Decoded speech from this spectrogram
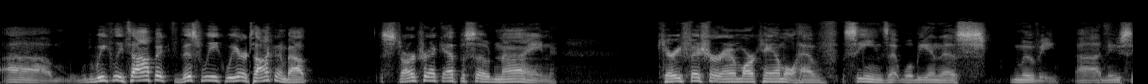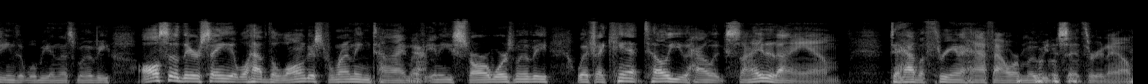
Um, weekly topic this week we are talking about Star Trek Episode Nine. Carrie Fisher and Mark Hamill have scenes that will be in this movie, uh, new scenes that will be in this movie. Also, they're saying it will have the longest running time of any Star Wars movie, which I can't tell you how excited I am to have a three and a half hour movie to sit through now.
